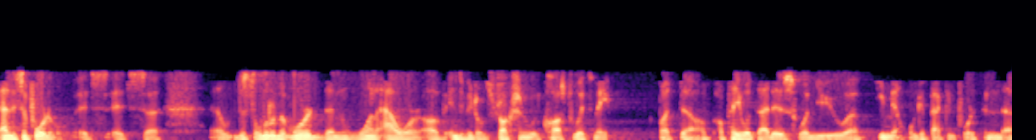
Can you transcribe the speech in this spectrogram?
And it's affordable. It's it's uh, just a little bit more than one hour of individual instruction would cost with me. But uh, I'll, I'll, tell you what that is when you uh, email. We'll get back and forth and uh,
